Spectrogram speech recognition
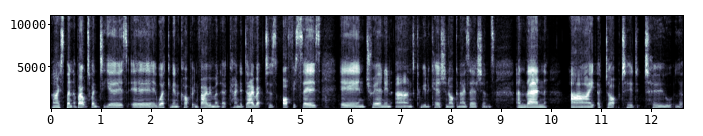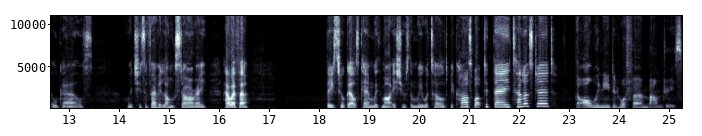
I spent about 20 years uh, working in a corporate environment at kind of directors' offices in training and communication organisations. And then I adopted two little girls, which is a very long story. However, these two girls came with more issues than we were told because what did they tell us, Jade? That all we needed were firm boundaries.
